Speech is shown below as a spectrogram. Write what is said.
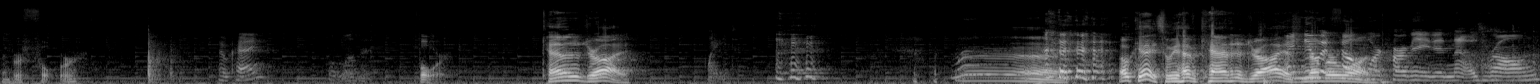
number four, Okay. What was it? four. Canada Dry. Wait. Ah. okay, so we have Canada Dry as number one. I as knew it number felt one. more carbonated, and that was wrong.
